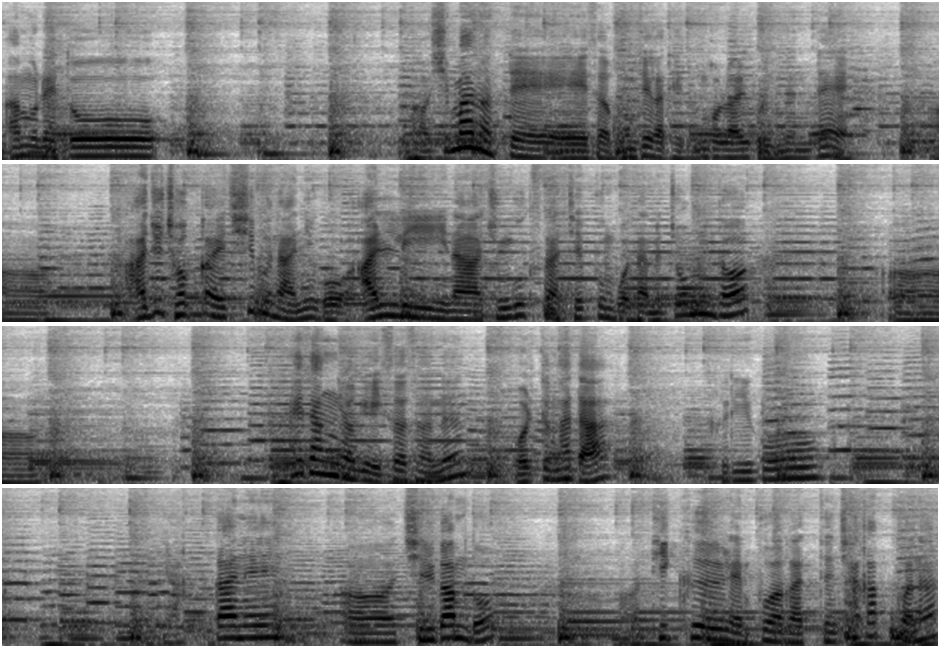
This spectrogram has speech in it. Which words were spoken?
아무래도 어, 10만 원대에서 공제가 된 걸로 알고 있는데 어, 아주 저가의 칩은 아니고 알리나 중국산 제품보다는 좀더 어, 해상력에 있어서는 월등하다. 그리고 약간의 어, 질감도 어, 디크 램프와 같은 차갑거나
